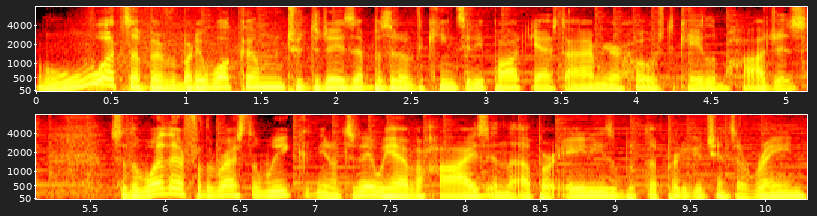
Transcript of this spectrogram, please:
What's up, everybody? Welcome to today's episode of the Keene City Podcast. I am your host, Caleb Hodges. So, the weather for the rest of the week, you know, today we have highs in the upper 80s with a pretty good chance of rain.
